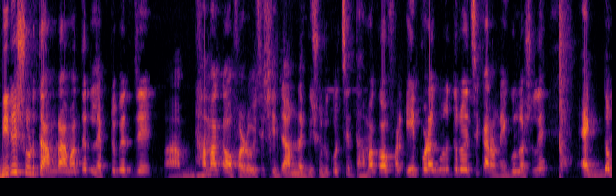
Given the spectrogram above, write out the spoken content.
ভিডিও শুরুতে আমরা আমাদের ল্যাপটপের যে ধামাকা অফার রয়েছে সেটা আমরা একদিন শুরু করছি। ধামাকা অফার এই প্রোডাক্টগুলোতে রয়েছে কারণ এগুলো আসলে একদম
